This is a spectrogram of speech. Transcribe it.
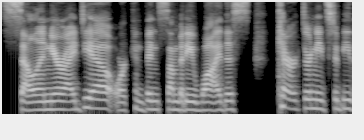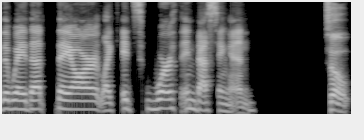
sell in your idea or convince somebody why this character needs to be the way that they are like it's worth investing in So,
